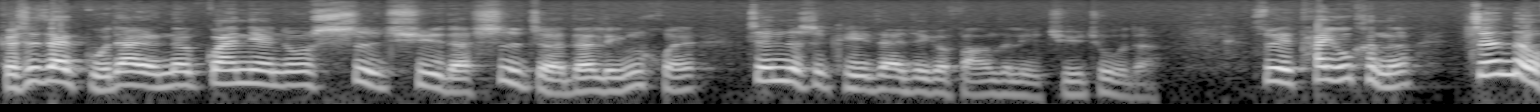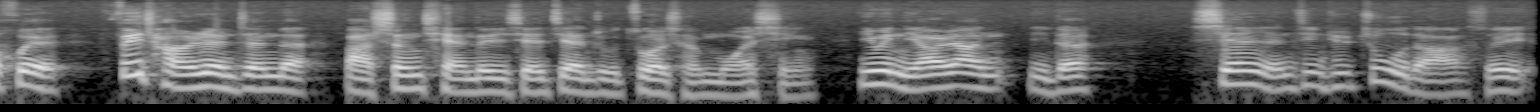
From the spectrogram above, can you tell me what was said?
可是，在古代人的观念中，逝去的逝者的灵魂真的是可以在这个房子里居住的，所以他有可能真的会非常认真的把生前的一些建筑做成模型，因为你要让你的先人进去住的啊，所以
